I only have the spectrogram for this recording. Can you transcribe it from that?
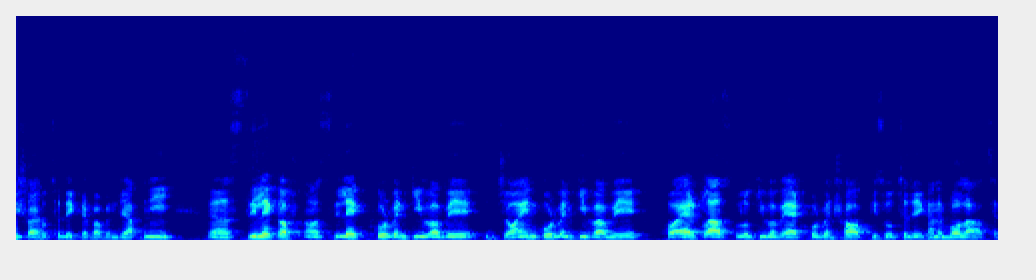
বিষয় হচ্ছে দেখতে পাবেন যে আপনি সিলেক্ট সিলেক্ট করবেন কীভাবে জয়েন করবেন কীভাবে হোয়ার ক্লাসগুলো কীভাবে অ্যাড করবেন সব কিছু হচ্ছে যে এখানে বলা আছে?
